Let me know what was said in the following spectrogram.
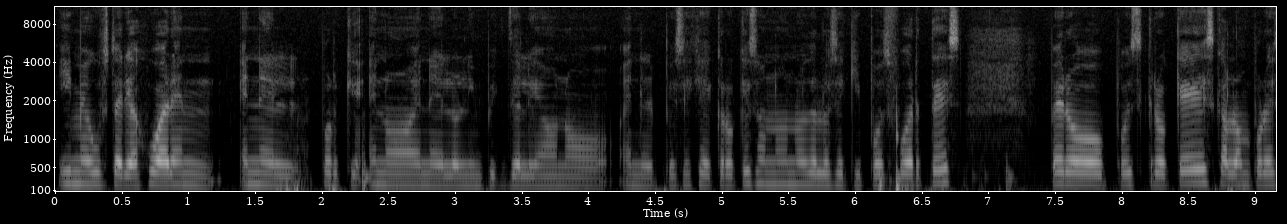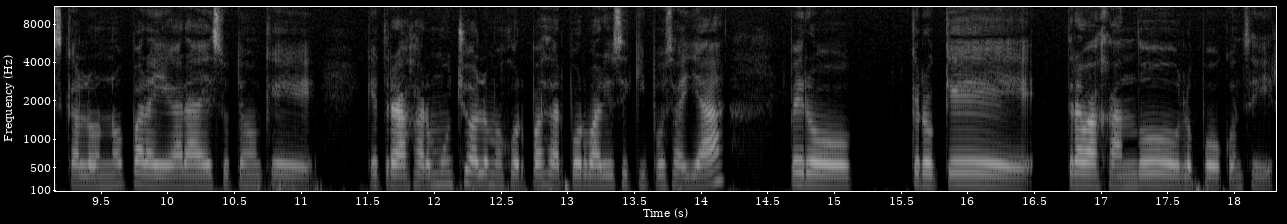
y me gustaría jugar en, en el porque no en el Olympique de León o en el PSG creo que son uno de los equipos fuertes pero pues creo que escalón por escalón no para llegar a eso tengo que, que trabajar mucho a lo mejor pasar por varios equipos allá pero creo que trabajando lo puedo conseguir.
